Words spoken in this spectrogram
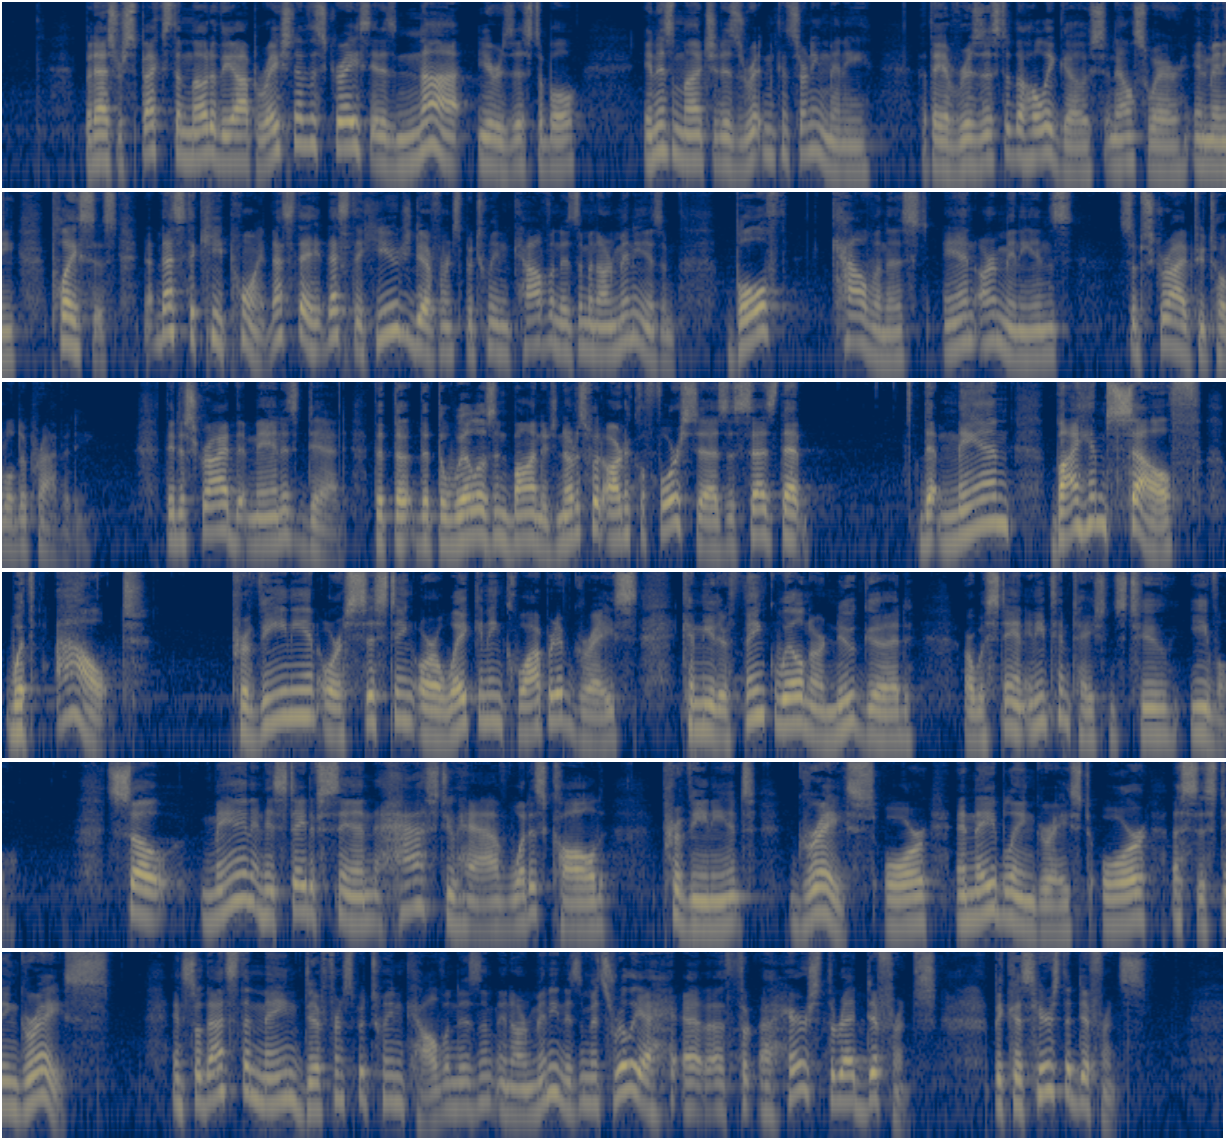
But as respects the mode of the operation of this grace, it is not irresistible, inasmuch it is written concerning many that they have resisted the Holy Ghost and elsewhere in many places. Now, that's the key point. That's the, that's the huge difference between Calvinism and Arminianism. Both Calvinists and Arminians subscribe to total depravity. They describe that man is dead, that the, that the will is in bondage. Notice what Article 4 says it says that, that man by himself, without prevenient or assisting or awakening cooperative grace, can neither think, will, nor do good or withstand any temptations to evil. So, man in his state of sin has to have what is called prevenient grace or enabling grace or assisting grace. And so that's the main difference between Calvinism and Arminianism. It's really a, a, a, hair's thread difference. Because here's the difference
